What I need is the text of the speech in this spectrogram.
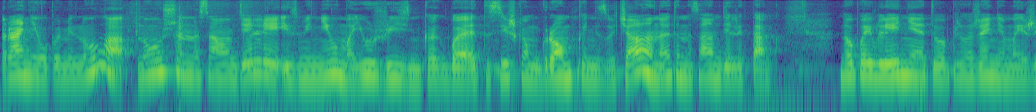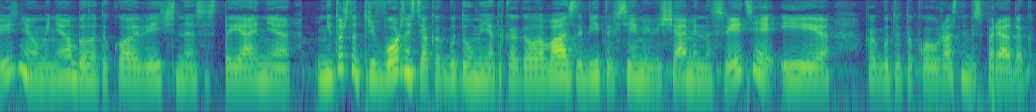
ранее упомянула, Notion на самом деле изменил мою жизнь. Как бы это слишком громко не звучало, но это на самом деле так. До появления этого приложения в моей жизни у меня было такое вечное состояние, не то что тревожности, а как будто у меня такая голова забита всеми вещами на свете, и как будто такой ужасный беспорядок.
